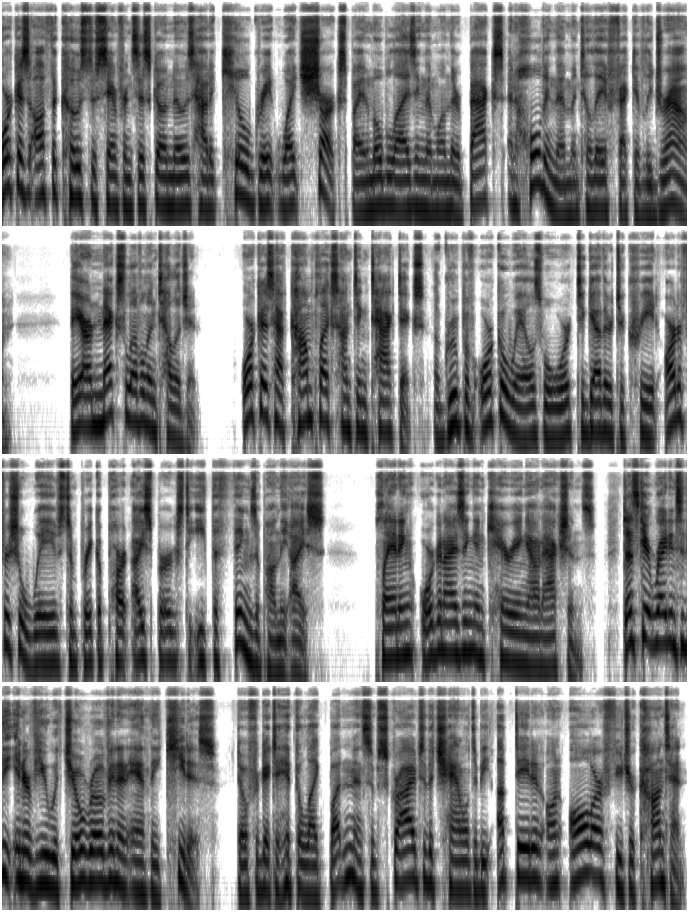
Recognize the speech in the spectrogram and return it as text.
Orcas off the coast of San Francisco knows how to kill great white sharks by immobilizing them on their backs and holding them until they effectively drown. They are next level intelligent. Orcas have complex hunting tactics. A group of orca whales will work together to create artificial waves to break apart icebergs to eat the things upon the ice. Planning, organizing, and carrying out actions. Let's get right into the interview with Joe Rogan and Anthony Kiedis. Don't forget to hit the like button and subscribe to the channel to be updated on all our future content.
